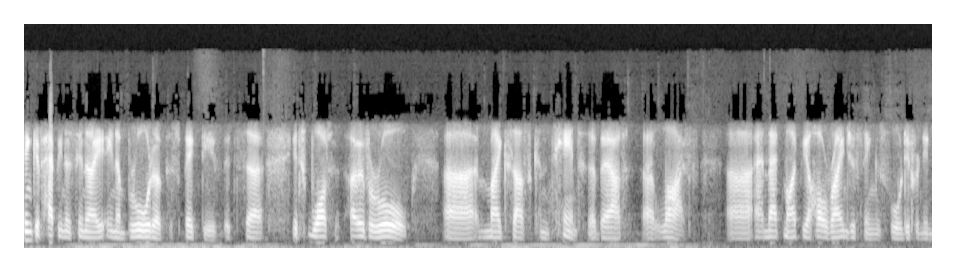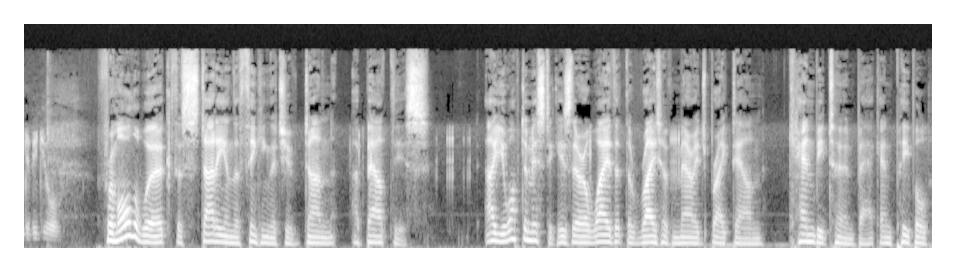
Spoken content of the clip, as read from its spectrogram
think of happiness in a in a broader perspective. It's uh, it's what overall uh, makes us content about uh, life, uh, and that might be a whole range of things for different individuals. From all the work, the study, and the thinking that you've done about this, are you optimistic? Is there a way that the rate of marriage breakdown can be turned back and people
